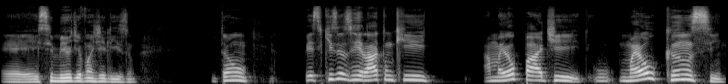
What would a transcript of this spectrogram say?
é, esse meio de evangelismo. Então, pesquisas relatam que a maior parte, o maior alcance,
